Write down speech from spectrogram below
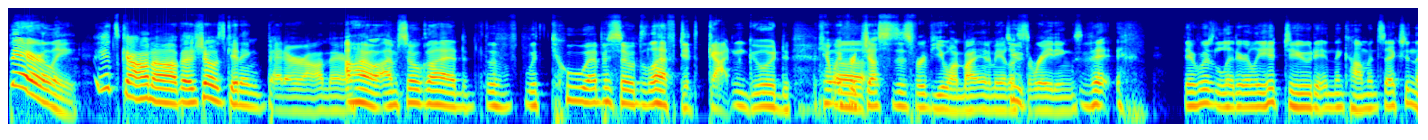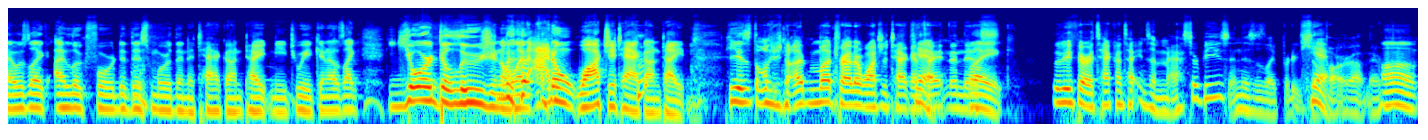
Barely. It's gone up. The show's getting better on there. Oh, I'm so glad. The, with two episodes left, it's gotten good. I can't wait uh, for Justice's review on my anime list ratings. That there was literally a dude in the comment section that was like, "I look forward to this more than Attack on Titan each week," and I was like, "You're delusional, and I don't watch Attack on Titan." He is delusional. I'd much rather watch Attack on Yeah, Titan than this. Like, to be fair, Attack on Titan's a masterpiece, and this is like pretty Yeah. subpar on there. um,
